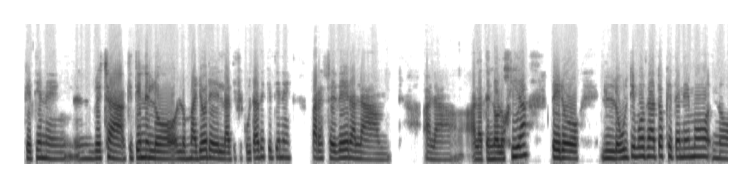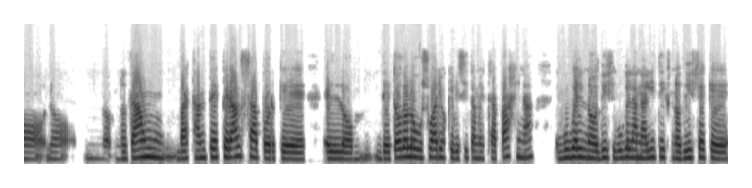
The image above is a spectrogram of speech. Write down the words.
que tienen, brecha que tienen los mayores, las dificultades que tienen para acceder a la, a la, a la tecnología, pero los últimos datos que tenemos no, no, nos dan bastante esperanza porque de todos los usuarios que visitan nuestra página, Google nos dice, Google Analytics nos dice que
